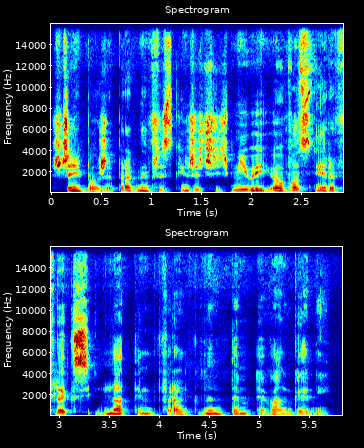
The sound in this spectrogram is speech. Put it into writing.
Szczęść Boże, pragnę wszystkim życzyć miłej i owocnej refleksji nad tym fragmentem Ewangelii.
